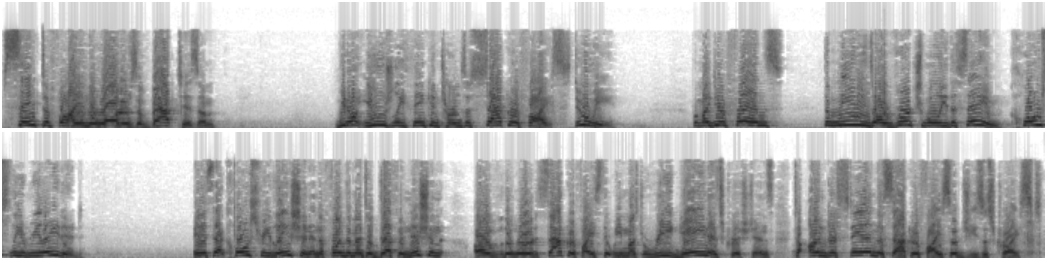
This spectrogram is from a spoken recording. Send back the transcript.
sanctifying the waters of baptism, we don't usually think in terms of sacrifice, do we? But my dear friends, the meanings are virtually the same, closely related. And it's that close relation and the fundamental definition of the word sacrifice that we must regain as Christians to understand the sacrifice of Jesus Christ.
